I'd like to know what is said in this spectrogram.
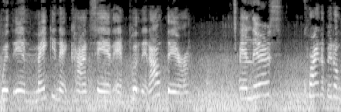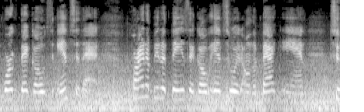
within making that content and putting it out there. And there's quite a bit of work that goes into that. Quite a bit of things that go into it on the back end to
